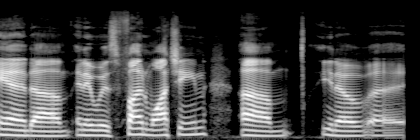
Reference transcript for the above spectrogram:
and um, and it was fun watching. Um, you know. Uh,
